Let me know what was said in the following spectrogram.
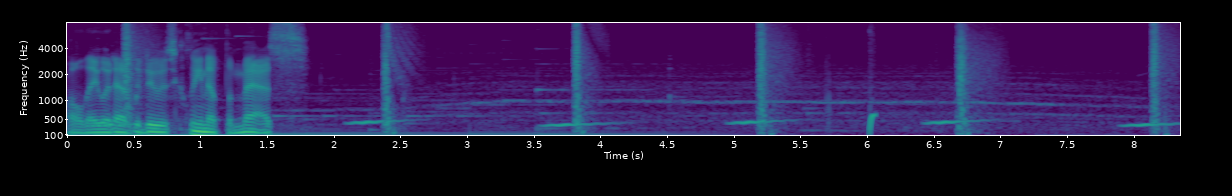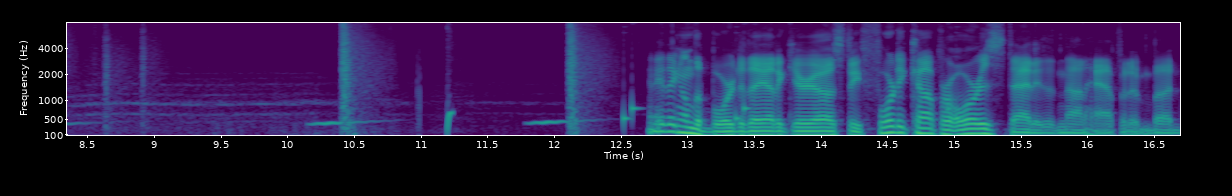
All they would have to do is clean up the mess. Anything on the board today out of curiosity? 40 copper ores? That is not happening, bud.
